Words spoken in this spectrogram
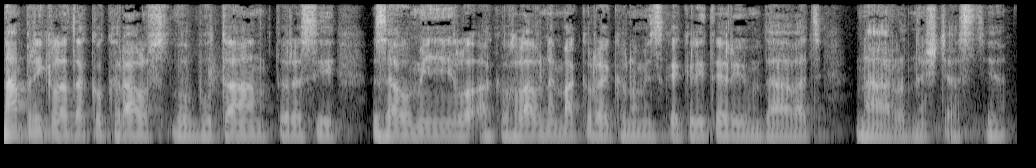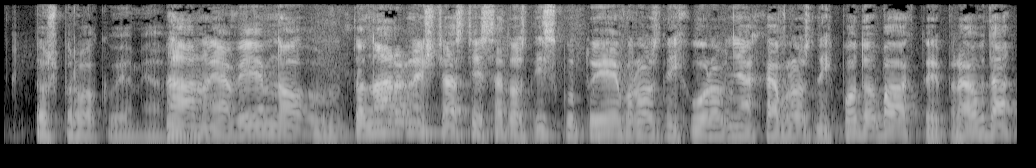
napríklad ako kráľovstvo Bután, ktoré si zaumienilo ako hlavné makroekonomické kritérium dávať národné šťastie. To už provokujem. Ja viem. Áno, ja viem. No, to národné šťastie sa dosť diskutuje v rôznych úrovniach a v rôznych podobách, to je pravda.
